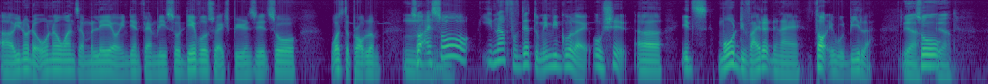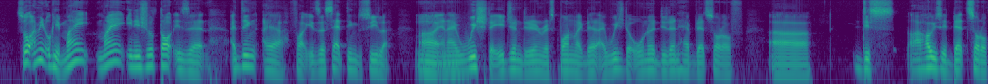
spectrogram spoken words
uh, you know the owner wants a Malay or Indian family, so they've also experienced it. So what's the problem? So I Mm. saw enough of that to make me go like, oh shit, uh, it's more divided than I thought it would be, lah. Yeah. so- yeah. So I mean, okay, my my initial thought is that I think, ah, yeah, fuck, it's a sad thing to see, lah. Uh, and I Mm. wish the agent didn't respond like that. I wish the owner didn't have that sort of uh, this uh, how you say that sort of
